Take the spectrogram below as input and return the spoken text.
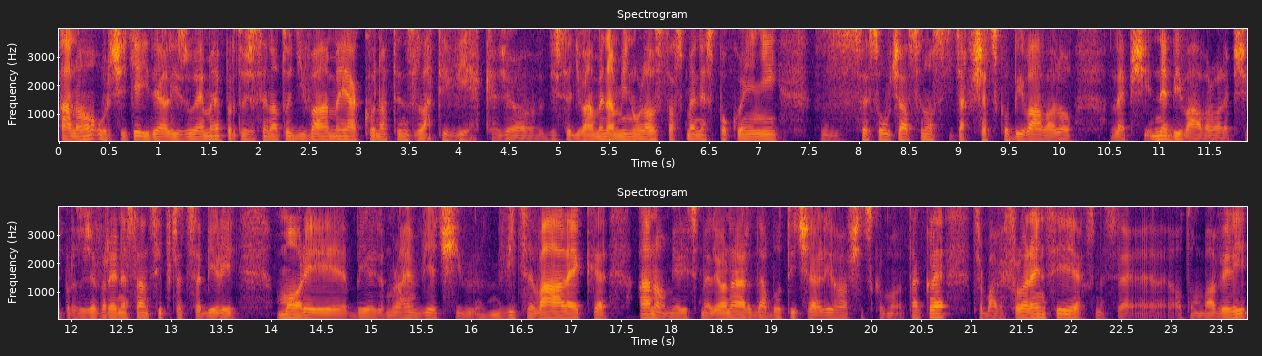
Ano, určitě idealizujeme, protože se na to díváme jako na ten zlatý věk. Že jo? Když se díváme na minulost a jsme nespokojeni se současností, tak všecko bývávalo lepší. Nebývávalo lepší, protože v renesanci přece byly mory, byl mnohem větší, více válek. Ano, měli jsme Leonarda, Botticelliho a všecko takhle. Třeba ve Florencii, jak jsme se eh, o tom bavili,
